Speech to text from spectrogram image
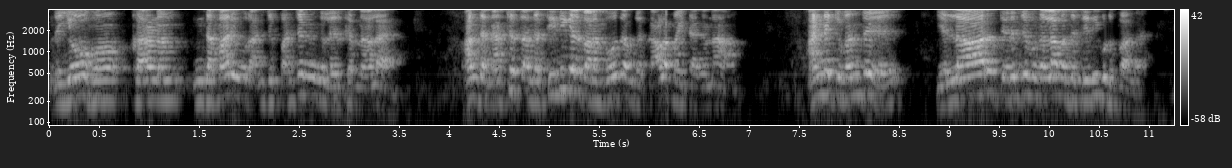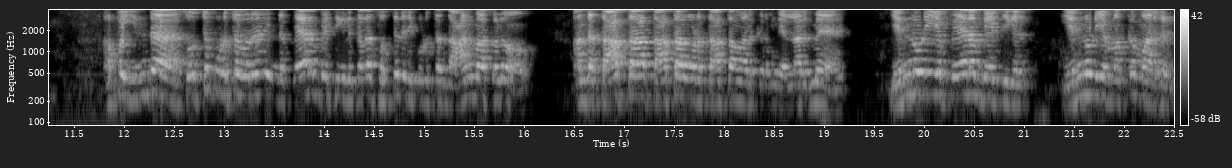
இந்த யோகம் கரணம் இந்த மாதிரி ஒரு அஞ்சு பஞ்சங்கங்கள் இருக்கிறதுனால அந்த நட்சத்திர அந்த திதிகள் வரும்போது அவங்க காலமாயிட்டாங்கன்னா அன்னைக்கு வந்து எல்லாரும் தெரிஞ்சவங்க எல்லாம் வந்து திதி கொடுப்பாங்க. அப்ப இந்த சொத்து கொடுத்தவர் இந்த பேரம்பேத்திகளுக்கெல்லாம் சொத்து எழுதி கொடுத்த அந்த ஆன்மாக்களும் அந்த தாத்தா தாத்தாவோட தாத்தாவா இருக்கிறவங்க எல்லாருமே என்னுடைய பேரம்பேத்திகள் என்னுடைய மக்கமார்கள்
